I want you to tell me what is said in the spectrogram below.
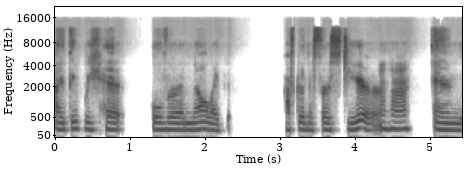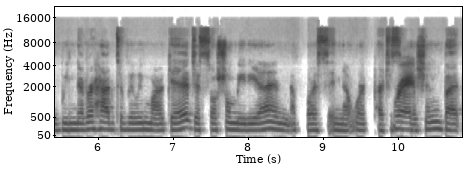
I think we hit over a mil like after the first year. Mm-hmm. And we never had to really market, just social media and of course in network participation. Right. But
